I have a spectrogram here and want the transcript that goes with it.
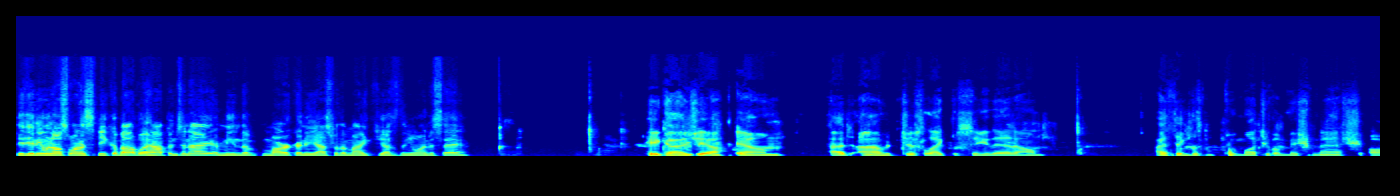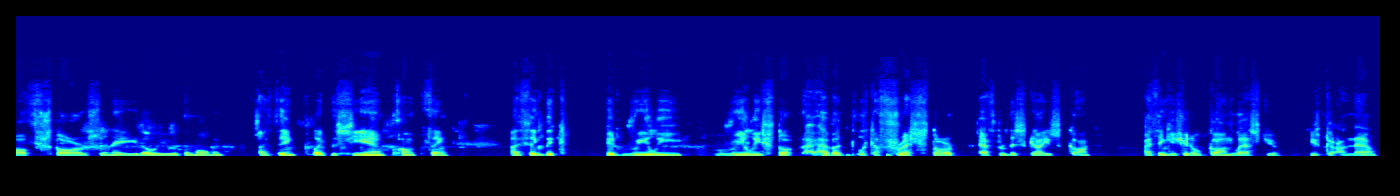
Did anyone else want to speak about what happened tonight? I mean, the Mark, I know you asked for the mic. Do you have something you wanted to say? Hey guys, yeah. Um, I I would just like to say that um, I think there's too much of a mishmash of stars in AEW at the moment. I think like the CM Punk thing, I think they could really, really start have a like a fresh start after this guy's gone. I think he should have gone last year. He's gone now,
